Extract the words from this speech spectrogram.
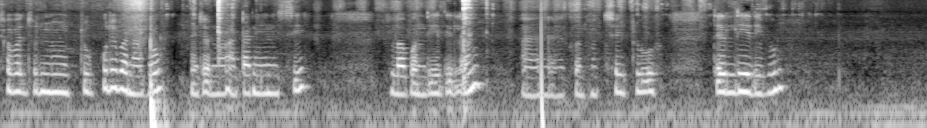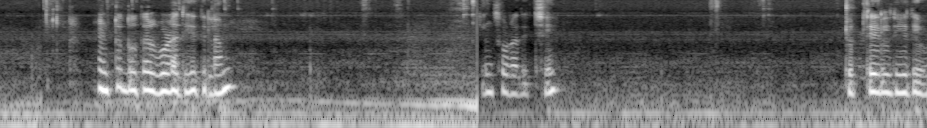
সবার জন্য একটু পুরি বানাবো এই জন্য আটা নিয়ে নিচ্ছি লবণ দিয়ে দিলাম, আর এখন হচ্ছে একটু তেল দিয়ে দিব। একটু দুধের গুঁড়া দিয়ে দিলাম। বেকিং সোডা দিচ্ছি। একটু তেল দিয়ে দিব।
